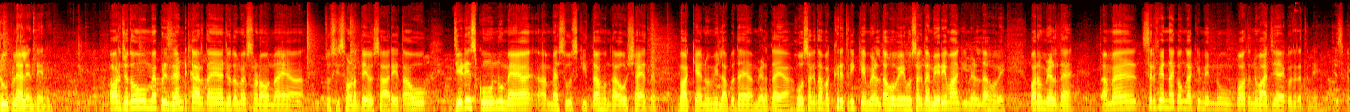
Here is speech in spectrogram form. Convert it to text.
ਰੂਪ ਲੈ ਲੈਂਦੇ ਨੇ। ਔਰ ਜਦੋਂ ਮੈਂ ਪ੍ਰੈਜ਼ੈਂਟ ਕਰਦਾ ਆ ਜਦੋਂ ਮੈਂ ਸੁਣਾਉਣਾ ਆ ਤੁਸੀਂ ਸੁਣਦੇ ਹੋ ਸਾਰੇ, ਤਾਂ ਉਹ ਜਿਹੜੇ ਸਕੂਨ ਨੂੰ ਮੈਂ ਅ, ਮਹਿਸੂਸ ਕੀਤਾ ਹੁੰਦਾ ਉਹ ਸ਼ਾਇਦ ਬਾਕੀਆਂ ਨੂੰ ਵੀ ਲੱਭਦਾ ਆ ਮਿਲਦਾ ਆ। ਹੋ ਸਕਦਾ ਵੱਖਰੇ ਤਰੀਕੇ ਮਿਲਦਾ ਹੋਵੇ ਹੋ ਸਕਦਾ ਮੇਰੇ ਵਾਂਗ ਹੀ ਮਿਲਦਾ ਹੋਵੇ ਪਰ ਉਹ ਮਿਲਦਾ ਹੈ। ਤਾਂ ਮੈਂ ਸਿਰਫ ਇੰਨਾ ਕਹੂੰਗਾ ਕਿ ਮੈਨੂੰ ਬਹੁਤ ਨਵਾਜਿਆ ਹੈ ਕੁਦਰਤ ਨੇ ਇਸ ਕਰ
